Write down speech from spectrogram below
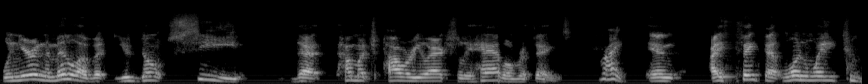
when you're in the middle of it you don't see that how much power you actually have over things Right. and i think that one way to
